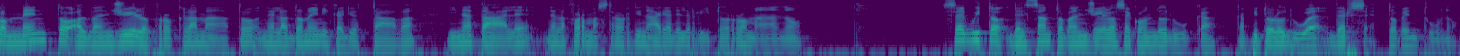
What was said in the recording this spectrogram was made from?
commento al Vangelo proclamato nella domenica di ottava di Natale nella forma straordinaria del rito romano. Seguito del Santo Vangelo secondo Luca, capitolo 2, versetto 21.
